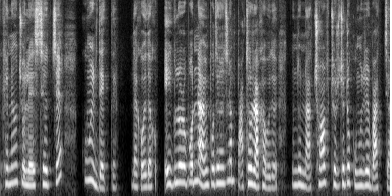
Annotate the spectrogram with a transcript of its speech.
এখানেও চলে এসছে হচ্ছে কুমির দেখতে। দেখো ওই দেখো, এইগুলোর ওপর না আমি প্রথমে ভেবেছিলাম পাথর রাখা বোধহয়। কিন্তু না, সব ছোটো ছোটো কুমিরের বাচ্চা।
